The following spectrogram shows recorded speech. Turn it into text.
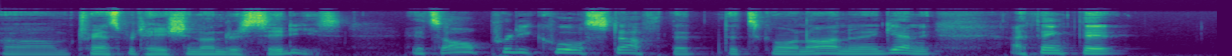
um, transportation under cities. It's all pretty cool stuff that that's going on. And again, I think that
